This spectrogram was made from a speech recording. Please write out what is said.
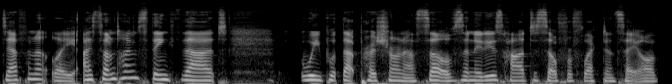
Definitely. I sometimes think that we put that pressure on ourselves and it is hard to self-reflect and say oh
